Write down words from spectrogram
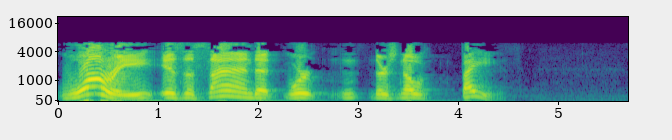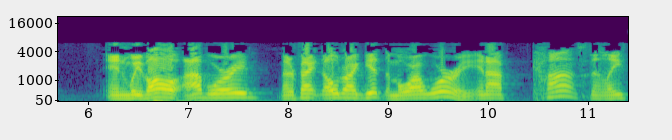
Worry is a sign that there's no faith. And we've all, I've worried. Matter of fact, the older I get, the more I worry. And I constantly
